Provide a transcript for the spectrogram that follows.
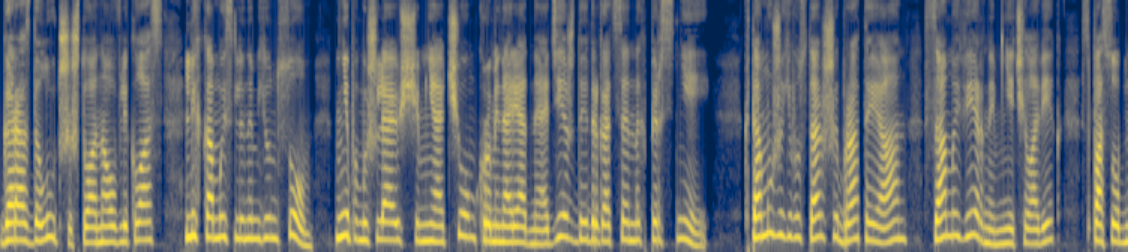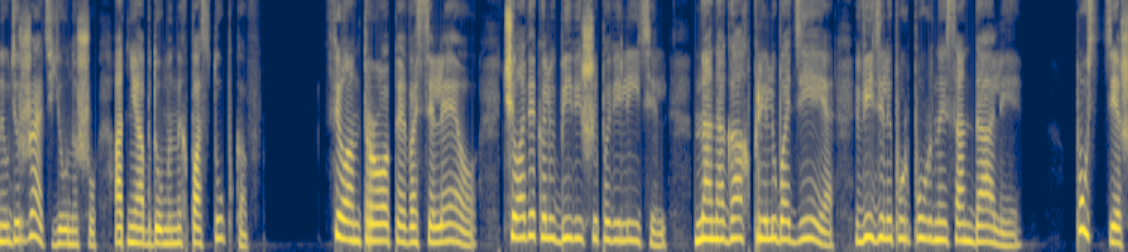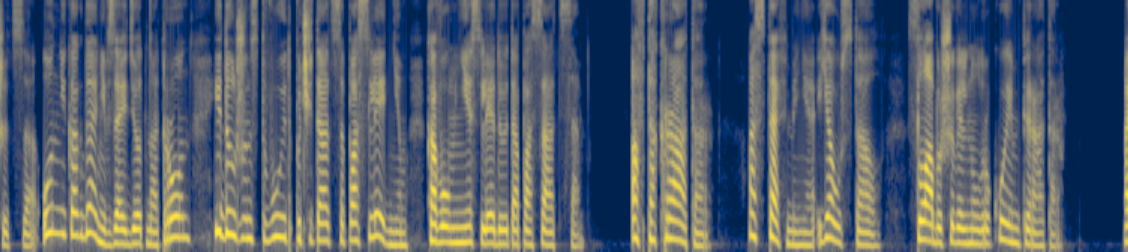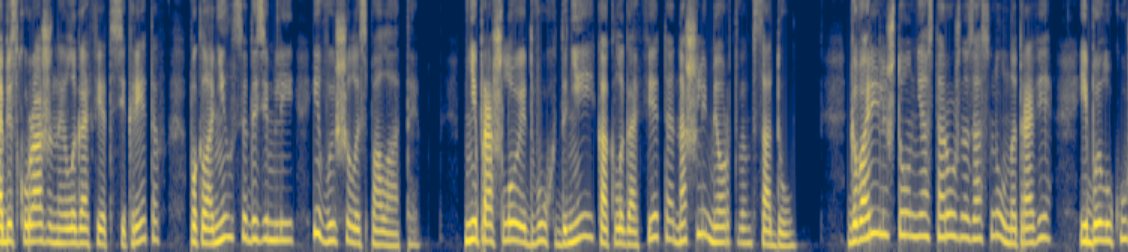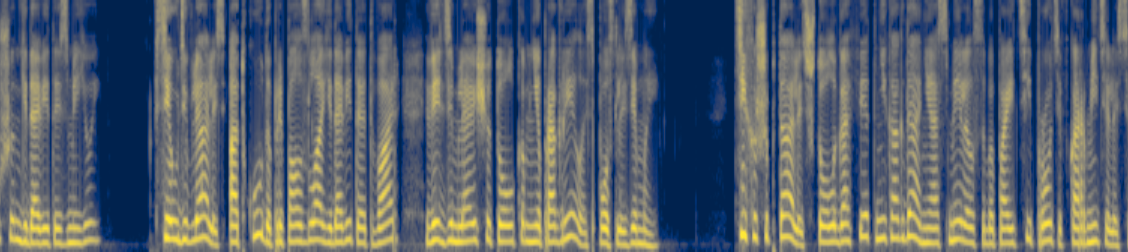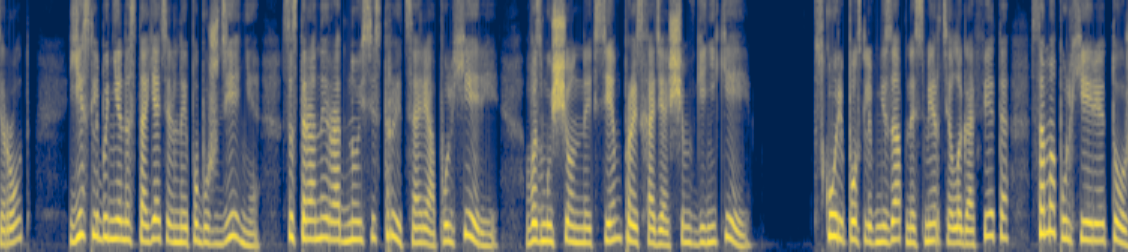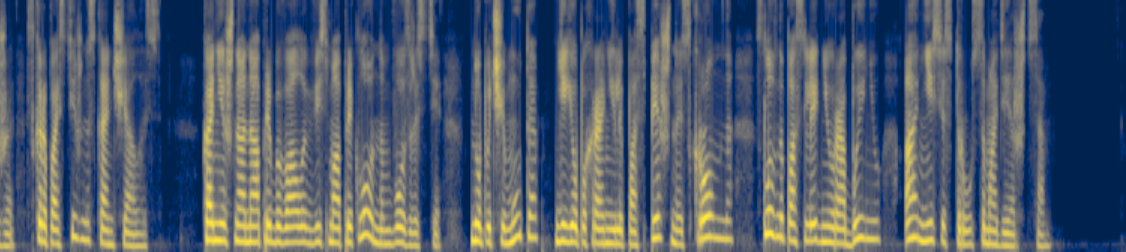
Гораздо лучше, что она увлеклась легкомысленным юнцом, не помышляющим ни о чем, кроме нарядной одежды и драгоценных перстней. К тому же его старший брат Иоанн – самый верный мне человек, способный удержать юношу от необдуманных поступков. Филантропе Василео, человеколюбивейший повелитель, на ногах прелюбодея видели пурпурные сандалии. Пусть тешится, он никогда не взойдет на трон и долженствует почитаться последним, кого мне следует опасаться. Автократор! Оставь меня, я устал, слабо шевельнул рукой император. Обескураженный логофет секретов поклонился до земли и вышел из палаты. Не прошло и двух дней, как логофета нашли мертвым в саду. Говорили, что он неосторожно заснул на траве и был укушен ядовитой змеей. Все удивлялись, откуда приползла ядовитая тварь, ведь земля еще толком не прогрелась после зимы. Тихо шептались, что логофет никогда не осмелился бы пойти против кормителя сирот, если бы не настоятельные побуждения со стороны родной сестры царя Пульхерии, возмущенной всем происходящим в Геникее. Вскоре после внезапной смерти Логофета сама Пульхерия тоже скоропостижно скончалась. Конечно, она пребывала в весьма преклонном возрасте, но почему-то ее похоронили поспешно и скромно, словно последнюю рабыню, а не сестру самодержца.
